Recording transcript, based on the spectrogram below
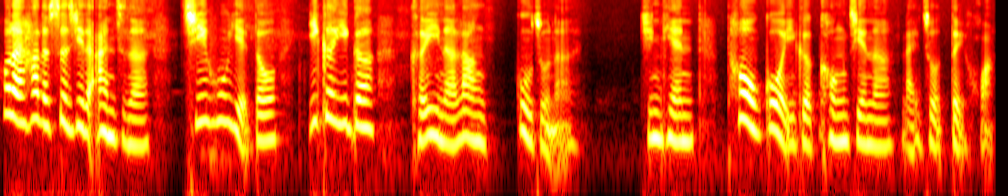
后来，他的设计的案子呢，几乎也都一个一个可以呢，让雇主呢，今天透过一个空间呢来做对话。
